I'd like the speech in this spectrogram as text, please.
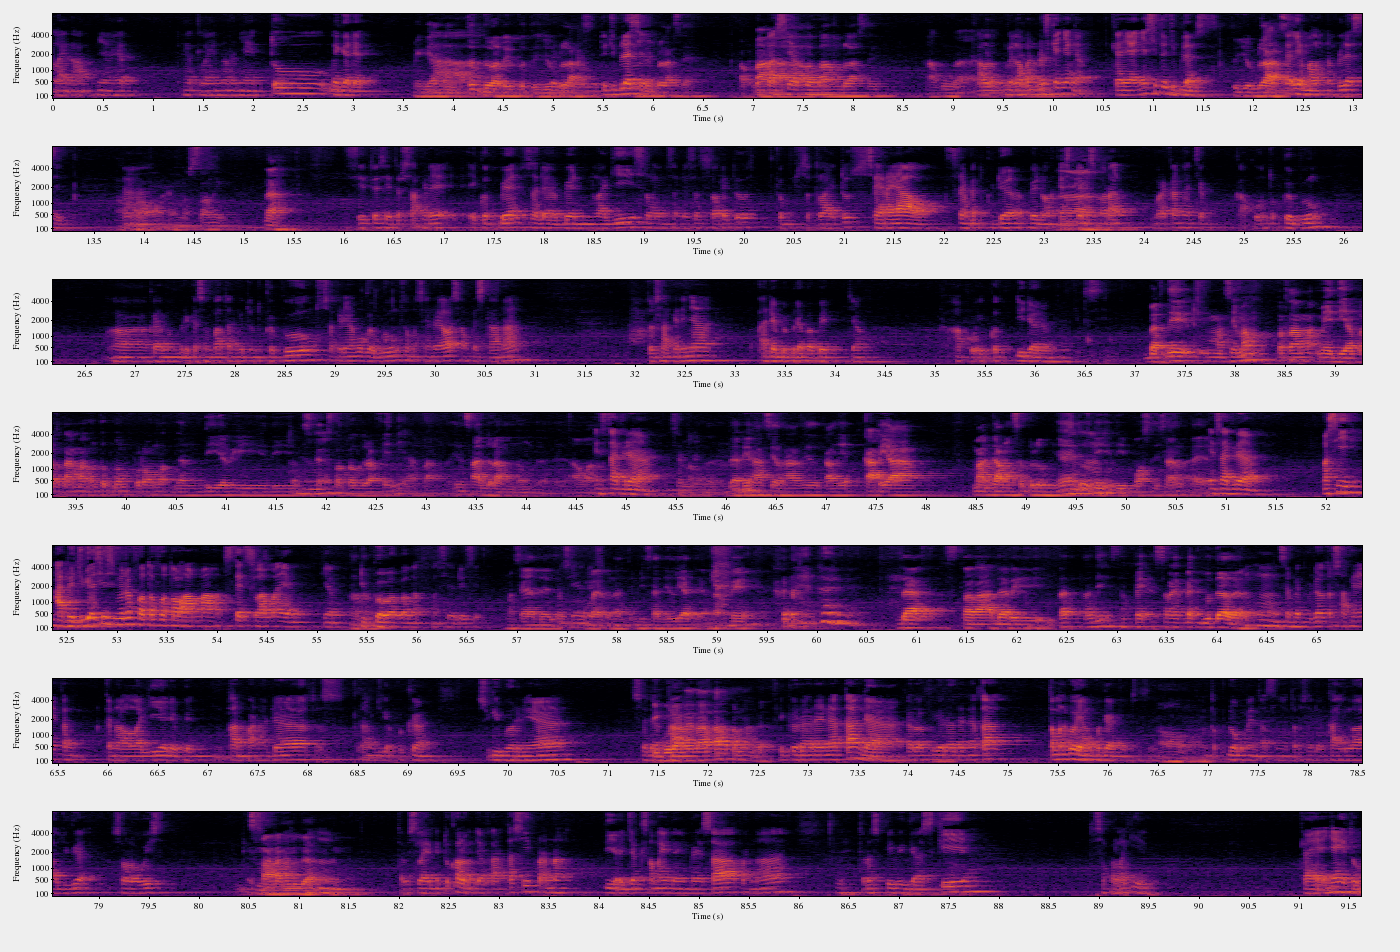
line upnya head headlinernya itu Megadeth Mega Nah, itu 2017. 2017 ya? 17 ya. Apa Lupa sih aku. 18 sih. Aku enggak. kalau 18 kayaknya enggak kayaknya sih 17 17. Enggak, ya malah 16 sih Oh, Emersonic. Nah, situ sih terus akhirnya ikut band terus ada band lagi selain Sunday Set Story itu setelah itu Sereal Serempet Kuda band orkes Ah. dari Semarang mereka ngajak aku untuk gabung Eh, kayak memberi kesempatan gitu untuk gabung terus akhirnya aku gabung sama Sereal sampai sekarang terus akhirnya ada beberapa band yang aku ikut di dalamnya gitu sih berarti Mas Imam pertama media pertama untuk mempromotkan diri di stage fotografi ini apa? Instagram dong dari awal. Instagram, Instagram. Dari hasil-hasil karya, karya magang sebelumnya itu Hmm. di, di post di sana ya. Instagram masih ada juga sih sebenarnya foto-foto lama stage lama yang yang Hmm. di bawah banget masih ada sih Masih ada, Masih ada sih. nanti bisa dilihat ya berarti. Da, setelah dari ta- tadi sampai serempet gudal ya. Hmm, Serpent Budal terus akhirnya kan kenal lagi ada band tanpa nada terus sekarang juga pegang Sugi Bornea Figura Renata pernah nggak? Figura Renata enggak kalau Figura Renata teman gue yang pegang itu sih. Oh. untuk dokumentasinya terus ada Kaila juga solois. Semarang juga. Hmm. tapi selain itu kalau Jakarta sih pernah diajak sama Indah Resa pernah. Terus Piwi Gaskin. Terus apa lagi ya? Kayaknya itu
